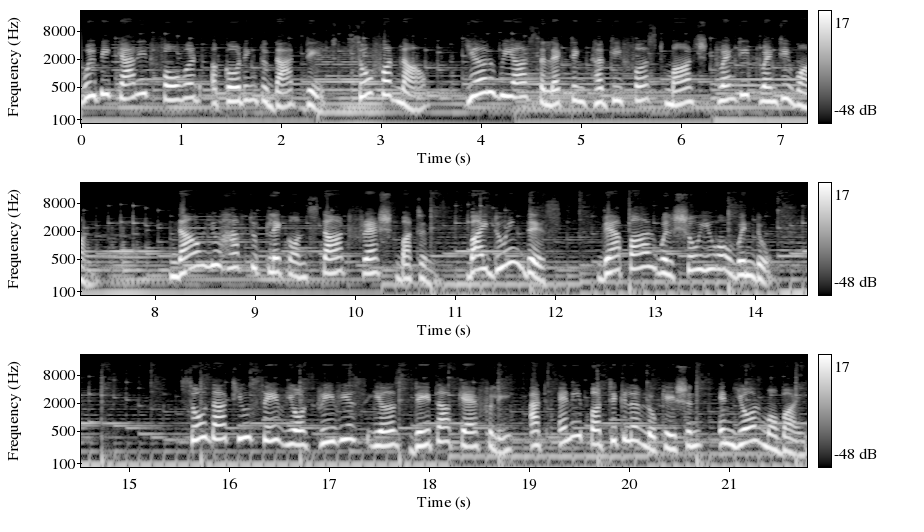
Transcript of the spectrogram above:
will be carried forward according to that date. So for now, here we are selecting 31st March 2021. Now you have to click on Start Fresh button. By doing this, Vyapar will show you a window so that you save your previous year's data carefully at any particular location in your mobile.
